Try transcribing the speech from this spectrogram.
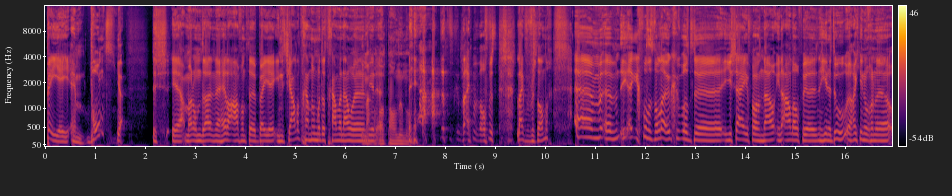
PJM Bond. Ja. Dus ja, maar om daar een hele avond eh, bij je initialen te gaan noemen, dat gaan we nou eh, Je weer. wel Paul noemen. dat lijkt me wel lijkt me verstandig. Ehm, ehm, ik, ik vond het wel leuk, want eh, je zei van nou in de aanloop eh, hier naartoe had je nog een eh,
